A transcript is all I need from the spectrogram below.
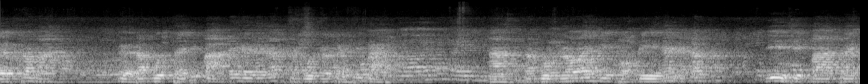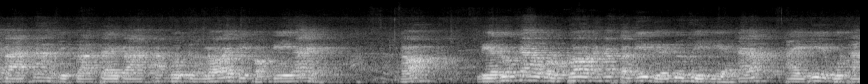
ดินเข้ามา เกิดทำบุญใส่ที่บาทได้เลยนะครับทำบุญเราใส่ที่บาทร้อยข้างในหนึ่งอ่าทำบุญร้อยมีของดีให้นะครับยี่สิบบาทใส่บาทห้าสิบบาทใส่บาททำบุญหนึ่งร้อยมีของดีให้เนาะเหรียญลูกเก้าของหลวงพ่อนะครับ ตอนนี้เหลืออยู่สี่เหรียญนะครับใครที่บูชา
